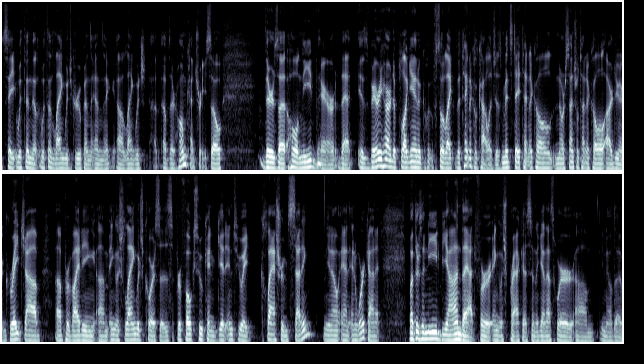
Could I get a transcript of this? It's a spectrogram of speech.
say, within the, within the language group and, and the uh, language of their home country. So there's a whole need there that is very hard to plug in. So, like the technical colleges, Mid State Technical, North Central Technical, are doing a great job uh, providing um, English language courses for folks who can get into a classroom setting, you know, and, and work on it. But there's a need beyond that for English practice, and again, that's where um, you know the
